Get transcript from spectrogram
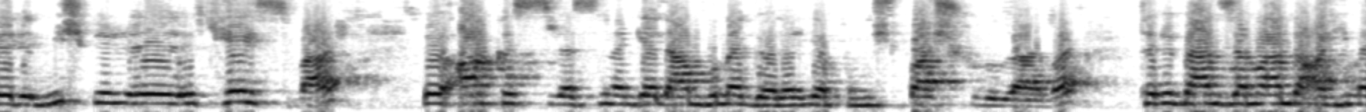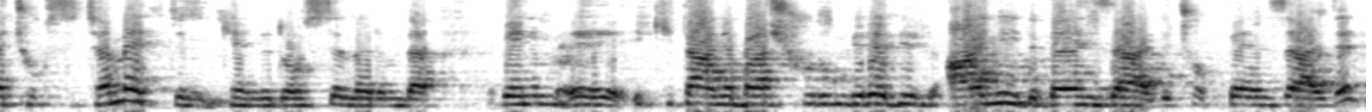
verilmiş bir e, case var. Ve arka sırasına gelen buna göre yapılmış başvurular var. Tabii ben zamanda ahime çok sitem ettim kendi dosyalarımda. Benim e, iki tane başvurum birebir aynıydı, benzerdi, çok benzerdi.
